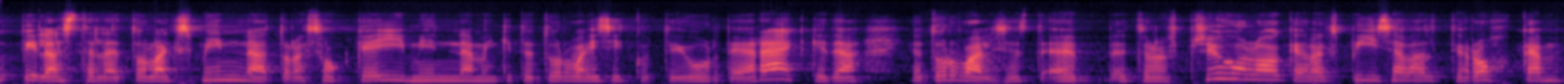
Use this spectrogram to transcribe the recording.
õpilastele, et oleks minna, et oleks okei okay minna mingite turvaisikute juurde ja rääkida ja turvalisest, et oleks psühholooge oleks piisavalt ja rohkem.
